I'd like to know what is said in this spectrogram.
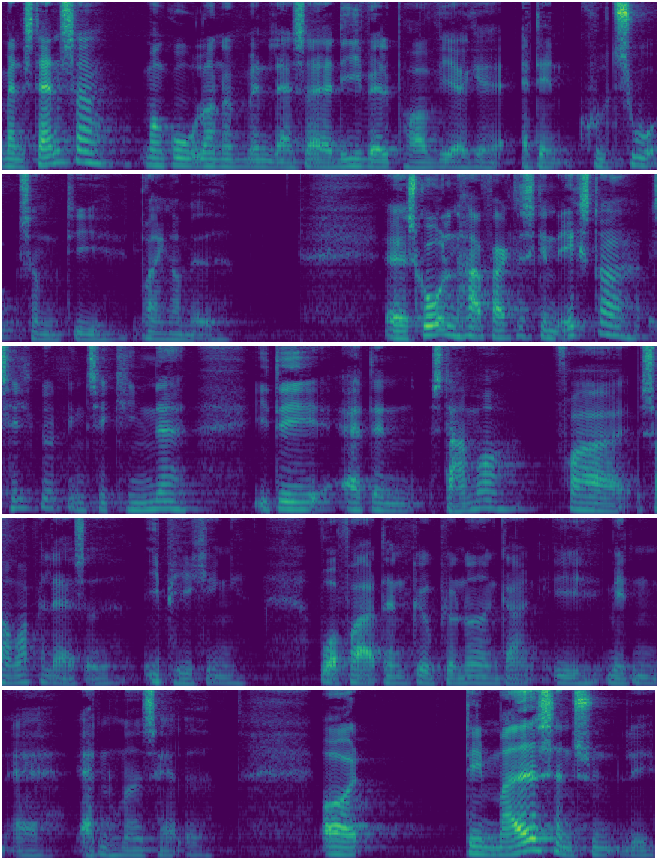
man stanser mongolerne, men lader sig alligevel påvirke af den kultur, som de bringer med. Øh, skålen har faktisk en ekstra tilknytning til Kina, i det at den stammer fra sommerpaladset i Peking, hvorfra den blev plundret en gang i midten af 1800-tallet. Og det er meget sandsynligt,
